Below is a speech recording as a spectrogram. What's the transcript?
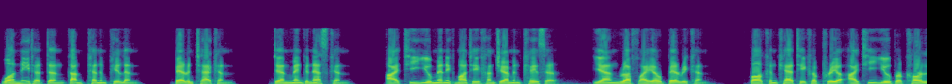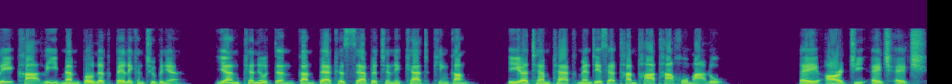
Wanita dengan penampilan, berantakan, dan mengenaskan. ITU menikmati Hanjaman Kaiser, yang Rafael berikan. Balkan Ketika Priya Itu, Berkali, Kali Membolik Balikan Tubinya. Yang Penuden Gan Bekas Sabitani Kat Pingang. Ia Tempak Mendisa Tanpa Tahu Malu. ARGHH.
